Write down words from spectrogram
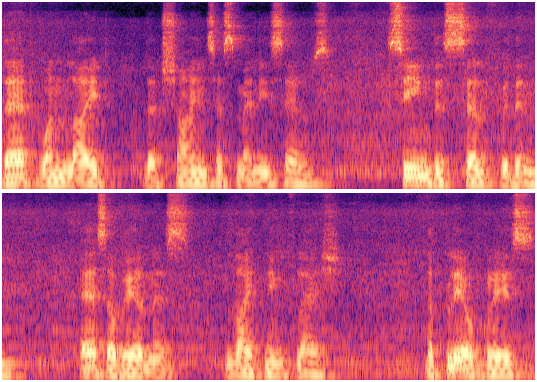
That one light that shines as many selves, seeing this self within as awareness, lightning flash, the play of grace,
